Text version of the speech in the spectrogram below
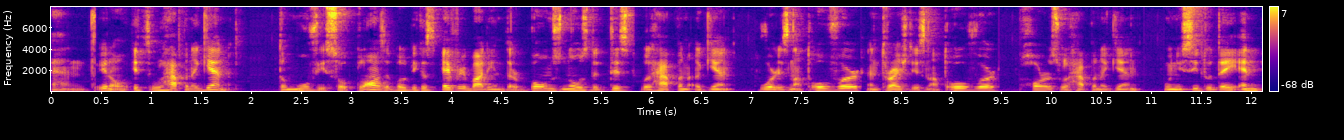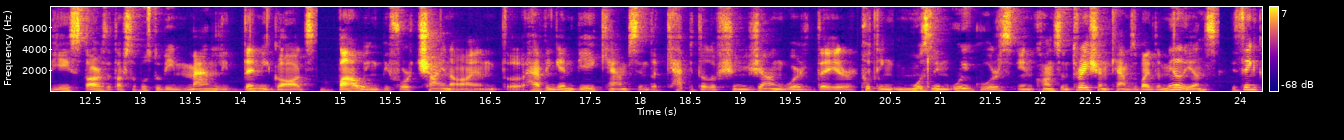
And, you know, it will happen again. The movie is so plausible because everybody in their bones knows that this will happen again. War is not over and tragedy is not over. Horrors will happen again. When you see today NBA stars that are supposed to be manly demigods bowing before China and uh, having NBA camps in the capital of Xinjiang where they're putting Muslim Uyghurs in concentration camps by the millions, you think,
